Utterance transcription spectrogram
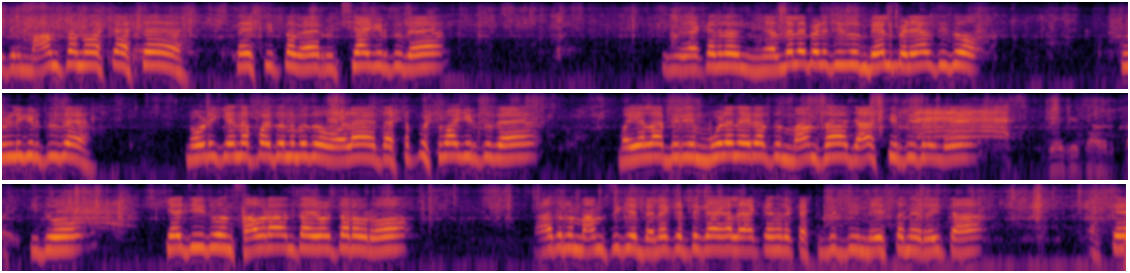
ಇದ್ರ ಮಾಂಸನೂ ಅಷ್ಟೇ ಅಷ್ಟೇ ಟೇಸ್ಟ್ ಇರ್ತವೆ, ರುಚಿಯಾಗಿರ್ತದೆ. ಇದು ಯಾಕಂದರೆ ನೆಲದಲ್ಲೇ ಬೆಳೀತಿದ್ದು ಮೇಲೆ ಬೆಳೆಯಲ್ತಿದ್ದು ಕುಳ್ಳಿಗಿರ್ತದೆ ನೋಡಿಕ್ಕೆ ಏನಪ್ಪ ಇದು ಅನ್ನೋದು ಒಳ್ಳೆ ದಷ್ಟಪುಷ್ಟವಾಗಿರ್ತದೆ. ಮೈಯೆಲ್ಲ ಬಿರಿ ಮೂಳೆನೇ ಇರೋದು ಮಾಂಸ ಜಾಸ್ತಿ ಇರ್ತಿದ್ರಲ್ಲಿ ಇದು ಕೆ ಜಿ ಇದು ಒಂದು ಸಾವಿರ ಅಂತ ಹೇಳ್ತಾರೆ ಅವರು ಆದ್ರೂ ಮಾಂಸಕ್ಕೆ ಬೆಲೆ ಕಟ್ಟಕ್ಕಾಗಲ್ಲ ಯಾಕಂದರೆ ಕಷ್ಟ ಬಿದ್ದು ಮೇಯಿಸ್ತಾನೆ ರೈತ. ಅಷ್ಟೇ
